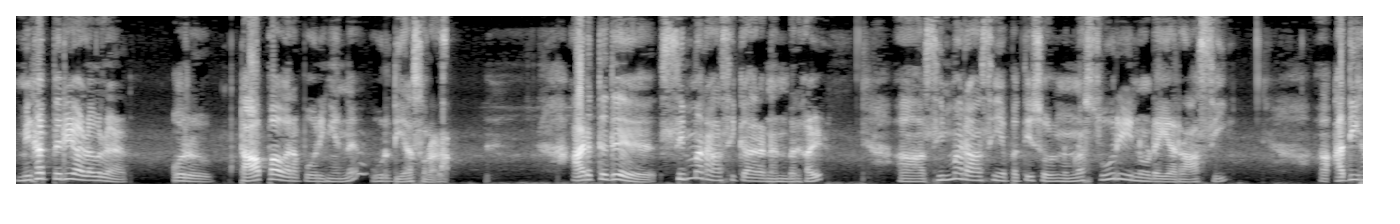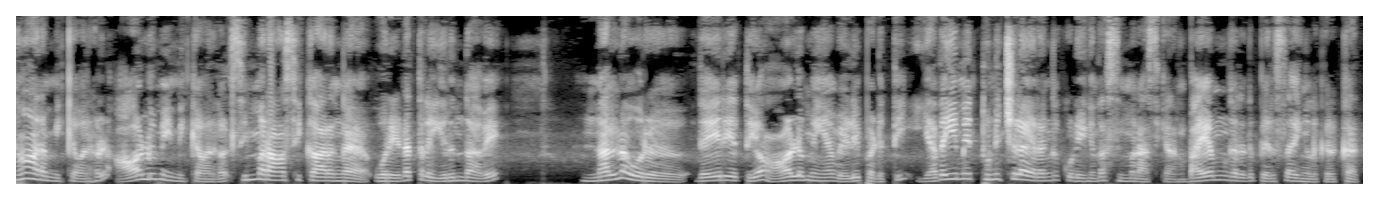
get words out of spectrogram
மிகப்பெரிய அளவில் ஒரு டாப்பாக வர போகிறீங்கன்னு உறுதியாக சொல்லலாம். அடுத்தது சிம்ம ராசிக்கார நண்பர்கள். சிம்ம ராசியை பற்றி சொல்லணும்னா சூரியனுடைய ராசி. அதிகாரம் மிக்கவர்கள் ஆளுமை மிக்கவர்கள். சிம்ம ராசிக்காரங்க ஒரு இடத்துல இருந்தாவே நல்ல ஒரு தைரியத்தையும் ஆளுமையை வெளிப்படுத்தி எதையுமே துணிச்சலாக இறங்கக்கூடியவங்க தான் சிம்ம ராசிக்காரங்க. பயம்ங்கிறது பெருசாக எங்களுக்கு இருக்காது.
